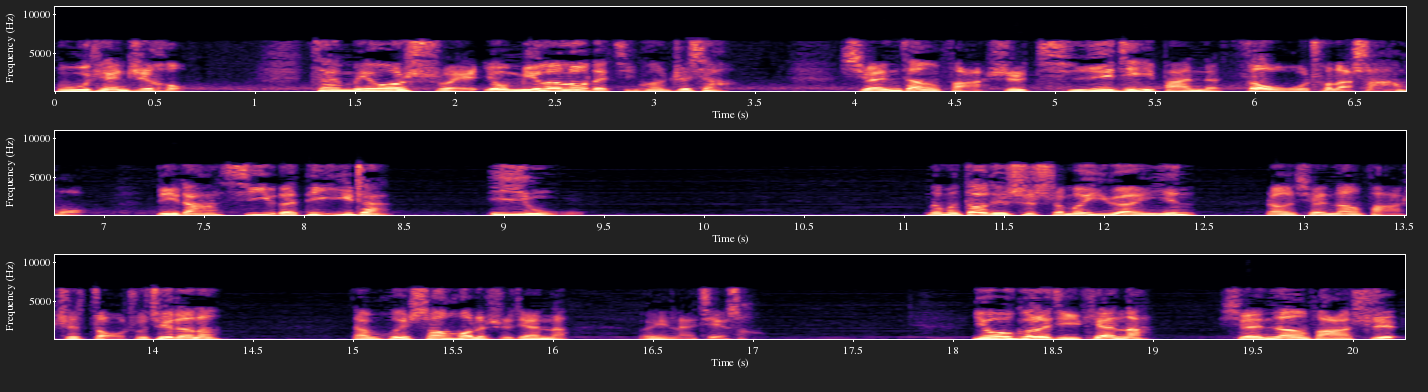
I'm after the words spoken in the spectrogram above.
五天之后，在没有水又迷了路的情况之下，玄奘法师奇迹般的走出了沙漠，抵达西域的第一站伊吾。那么，到底是什么原因让玄奘法师走出去的呢？咱们会稍后的时间呢为你来介绍。又过了几天呢，玄奘法师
